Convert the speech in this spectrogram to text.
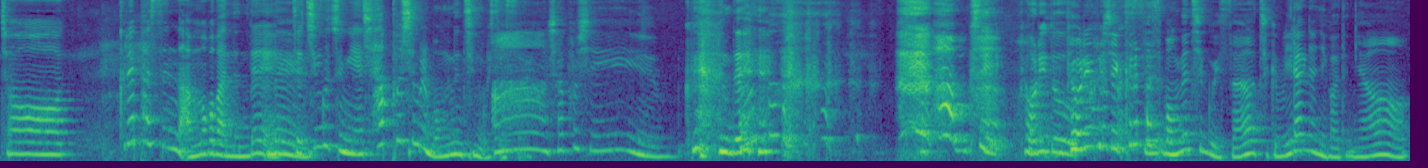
저 크레파스는 안 먹어봤는데 네. 제 친구 중에 샤프심을 먹는 친구 있었어요. 아, 샤프심. 근데 별이도 별이 혹시 크레파스 먹는 친구 있어요? 지금 1학년이거든요.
